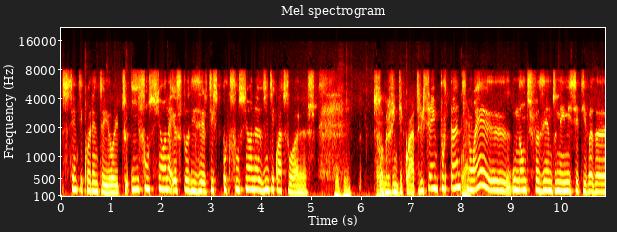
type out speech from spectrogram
148 e funciona, eu estou a dizer-te isto porque funciona 24 horas. Uhum. Então, sobre 24. Isso é importante, claro. não é? Eh, não desfazendo na iniciativa da,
